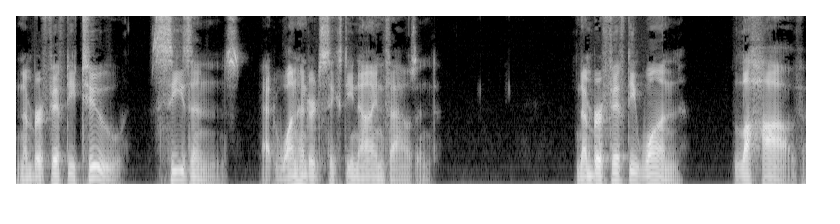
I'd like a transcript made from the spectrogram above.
Number 52, Seasons, at 169,000. Number 51, Le Havre,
